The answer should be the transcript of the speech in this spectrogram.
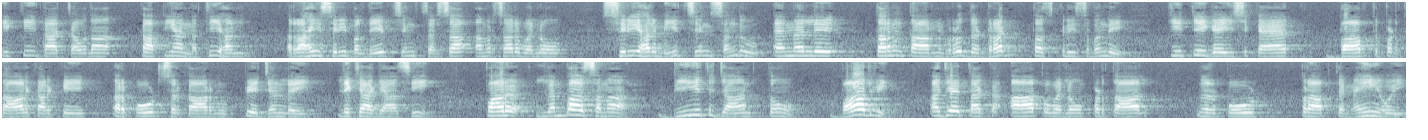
21/10/14 ਕਾਪੀਆਂ ਨੱਥੀ ਹਨ, ਰਾਹੀਂ ਸ੍ਰੀ ਬਲਦੇਵ ਸਿੰਘ ਸਰਸਾ ਅੰਮ੍ਰਿਤਸਰ ਵੱਲੋਂ ਸ੍ਰੀ ਹਰਮੀਤ ਸਿੰਘ ਸੰਧੂ ਐਮਐਲਏ ਤਰਨਤਾਰਨ ਵਿਰੁੱਧ ਡਰੱਗ ਤਸਕਰੀ ਸੰਬੰਧੀ ਕੀਤੀ ਗਈ ਸ਼ਿਕਾਇਤ ਬਾਬਤ ਪੜਤਾਲ ਕਰਕੇ ਰਿਪੋਰਟ ਸਰਕਾਰ ਨੂੰ ਭੇਜਣ ਲਈ ਲਿਖਿਆ ਗਿਆ ਸੀ। ਪਰ ਲੰਬਾ ਸਮਾਂ ਬੀਤ ਜਾਣ ਤੋਂ ਬਾਅਦ ਵੀ ਅਜੇ ਤੱਕ ਆਪ ਵੱਲੋਂ ਪੜਤਾਲ ਰਿਪੋਰਟ ਪ੍ਰਾਪਤ ਨਹੀਂ ਹੋਈ।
